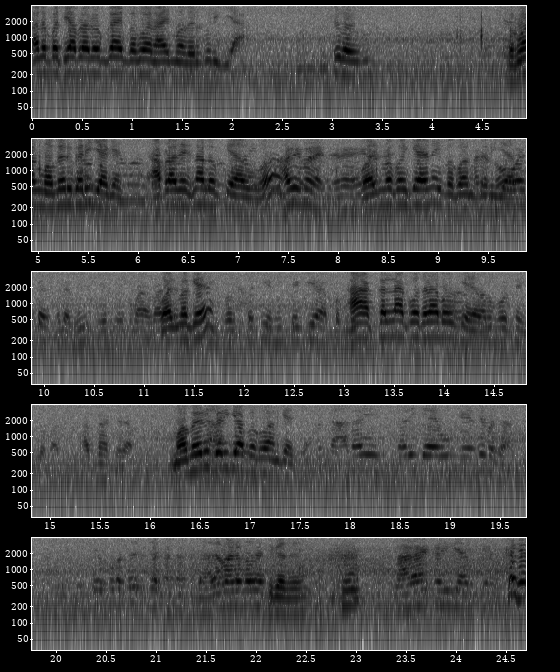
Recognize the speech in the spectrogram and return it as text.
અને પછી આપડા લોકો ભગવાન આઈ મમેર પૂરી ગયા. શું કહ્યું ભગવાન મમેર કરી ગયા કે આપડા દેશ ના લોકો કે આવું વર્લ્ડમાં કોઈ કહે નહીં ભગવાન કરી ગયા. વર્લ્ડમાં કે? હા અક્કલ ના કોથળા બહુ કે. મમેરું કરી ગયા ભગવાન કે છે. કે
